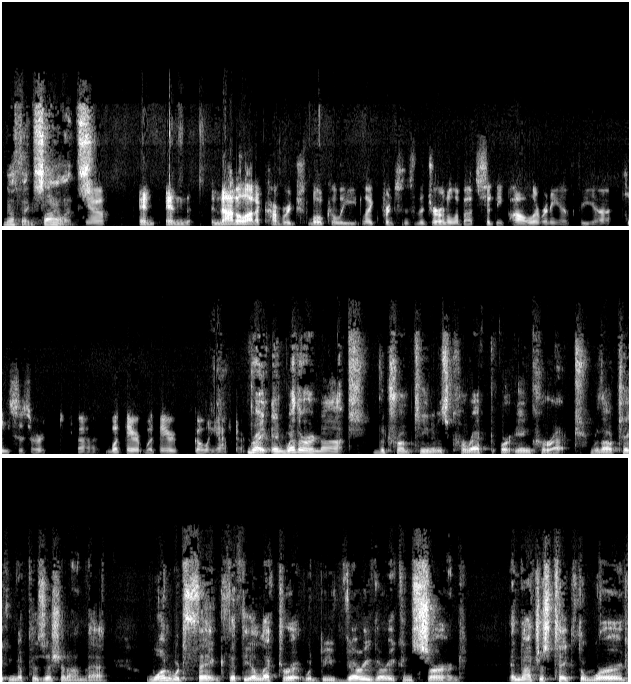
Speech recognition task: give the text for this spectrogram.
Nothing. Silence. Yeah and and not a lot of coverage locally, like for instance, the Journal about Sidney Powell or any of the uh, cases or uh, what they're what they're going after. Right, and whether or not the Trump team is correct or incorrect, without taking a position on that, one would think that the electorate would be very, very concerned, and not just take the word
